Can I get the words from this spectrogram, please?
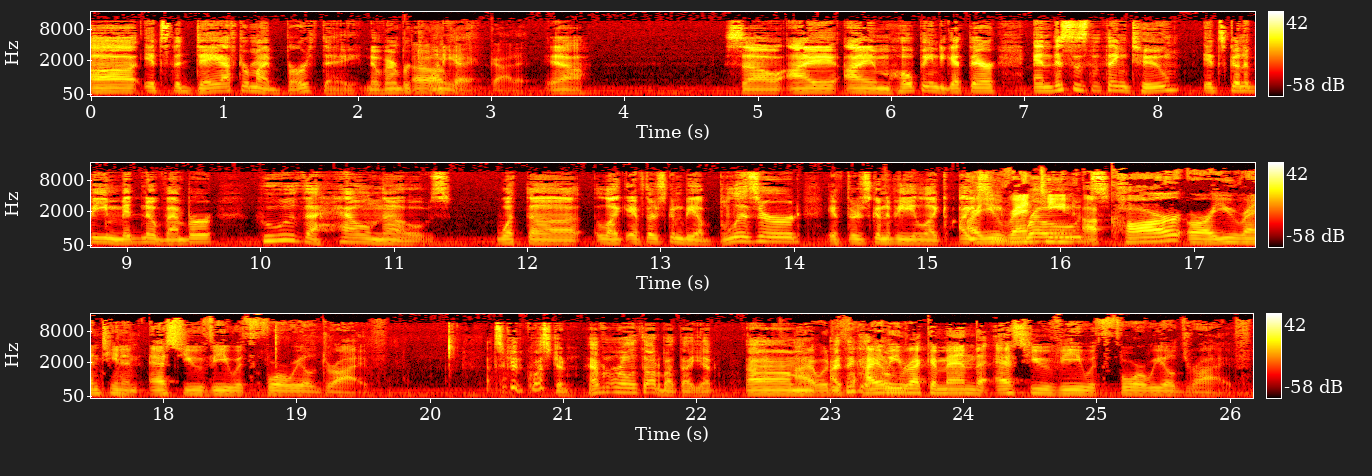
Uh, it's the day after my birthday, November 20th. Oh, okay, got it. Yeah. So I I am hoping to get there, and this is the thing too. It's going to be mid November. Who the hell knows what the like if there's going to be a blizzard, if there's going to be like icy Are you renting roads. a car or are you renting an SUV with four wheel drive? That's a good question. Haven't really thought about that yet. Um, I would I think highly a- recommend the SUV with four wheel drive.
